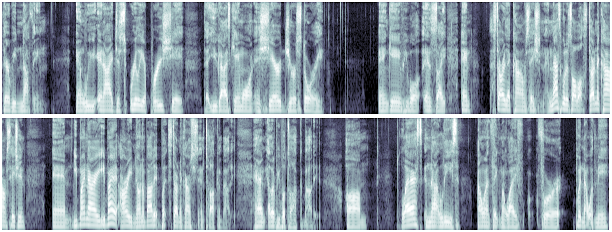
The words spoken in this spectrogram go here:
There would be nothing. And we and I just really appreciate that you guys came on and shared your story and gave people insight and started that conversation. And that's what it's all about. Starting a conversation and you might not you might have already known about it, but starting a conversation and talking about it and having other people talk about it. Um, last and not least, I want to thank my wife for putting up with me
